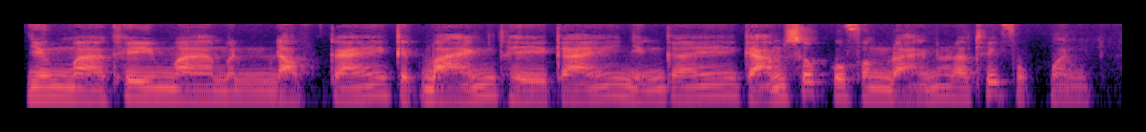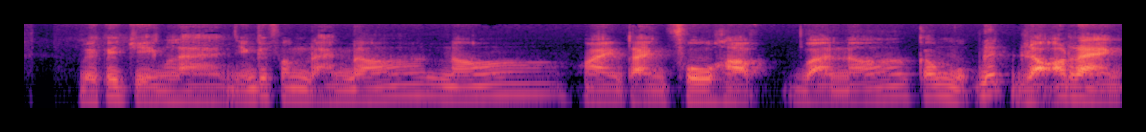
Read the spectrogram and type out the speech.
Nhưng mà khi mà mình đọc cái kịch bản thì cái những cái cảm xúc của phân đoạn nó đã thuyết phục mình về cái chuyện là những cái phân đoạn đó nó hoàn toàn phù hợp và nó có mục đích rõ ràng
